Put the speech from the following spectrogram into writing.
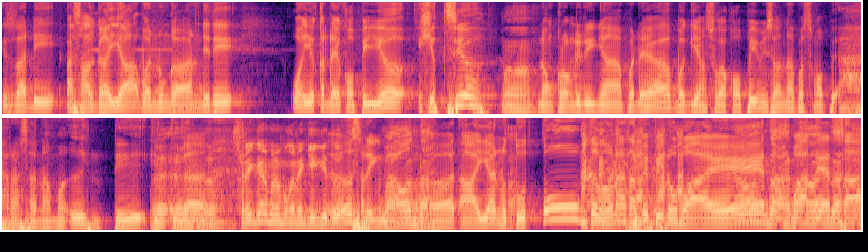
itu tadi asal gaya Bandung kan. Jadi wah iya kedai kopi ya hits ya Nah. nongkrong didinya padahal bagi yang suka kopi misalnya pas ngopi ah rasa nama euy henteu gitu nah Sering kan menemukan yang kayak gitu? Eh, sering banget aya nu tutung teu ngeunah tapi pinuh wae tempat naon tah. eta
